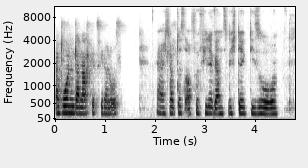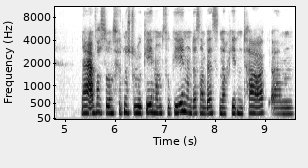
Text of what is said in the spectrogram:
erholen und danach geht's wieder los. Ja, ich glaube, das ist auch für viele ganz wichtig, die so, naja, einfach so ins Fitnessstudio gehen, um zu gehen und das am besten noch jeden Tag, ähm,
